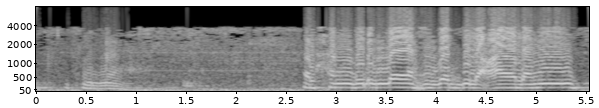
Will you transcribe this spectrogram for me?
بسم الله. الحمد لله رب العالمين.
